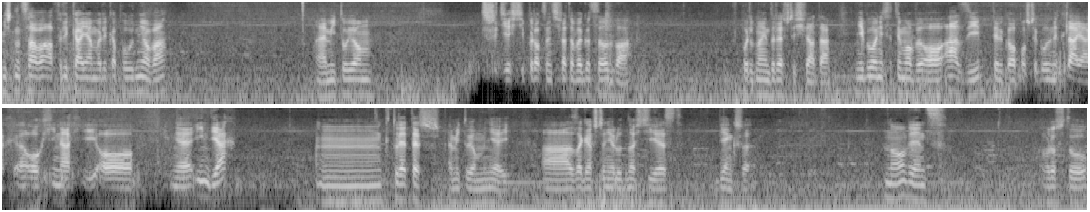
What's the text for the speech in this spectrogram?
niż no cała Afryka i Ameryka Południowa emitują 30% światowego CO2 w porównaniu do reszty świata. Nie było niestety mowy o Azji, tylko o poszczególnych krajach, e, o Chinach i o e, Indiach, mm, które też emitują mniej, a zagęszczenie ludności jest większe. No więc po prostu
